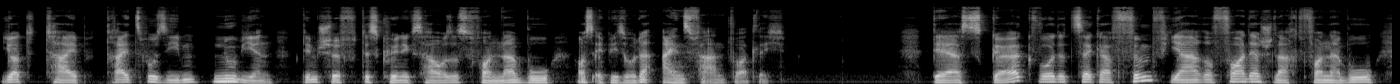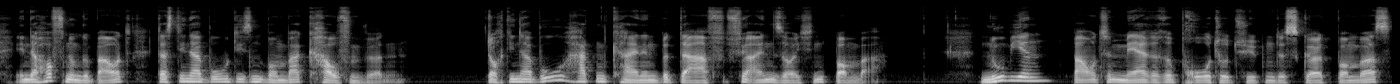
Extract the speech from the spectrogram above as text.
J-Type 327 Nubian, dem Schiff des Königshauses von Naboo aus Episode 1 verantwortlich der Skirk wurde circa fünf Jahre vor der Schlacht von Naboo in der Hoffnung gebaut, dass die Naboo diesen Bomber kaufen würden. Doch die Naboo hatten keinen Bedarf für einen solchen Bomber. Nubien baute mehrere Prototypen des Skirk-Bombers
